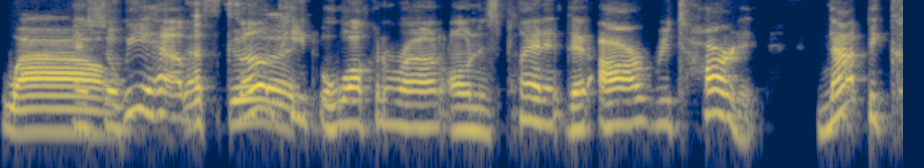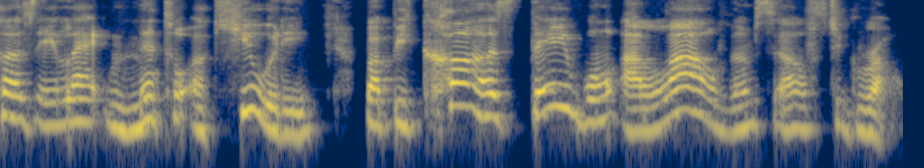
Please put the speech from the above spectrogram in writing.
Wow. And so we have some people walking around on this planet that are retarded, not because they lack mental acuity, but because they won't allow themselves to grow.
